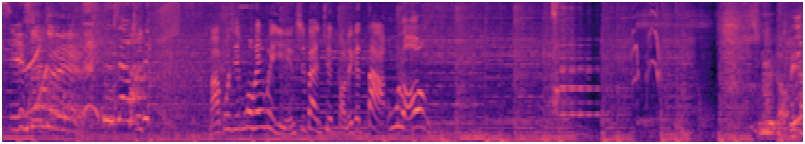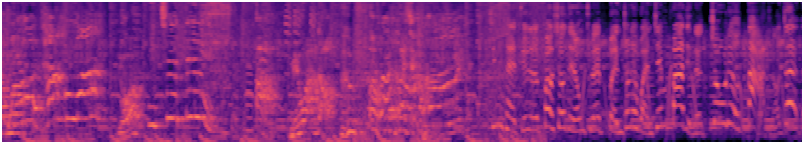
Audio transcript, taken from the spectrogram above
西。真的耶！是这样。马伯贤摸黑为演员吃饭，却搞了一个大乌龙。什么味道？没汤吗？有汤吗？有啊。你确定？啊，没挖到。快点！精彩绝伦的爆笑内容，就在本周六晚间八点的周六大挑战。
